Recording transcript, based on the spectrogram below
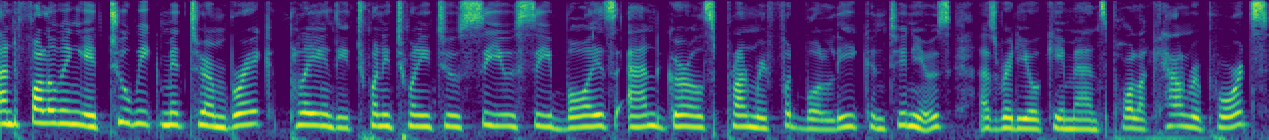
And following a two week midterm break, play in the 2022 CUC Boys and Girls Primary Football League continues. As Radio Cayman's Paul Akal reports,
